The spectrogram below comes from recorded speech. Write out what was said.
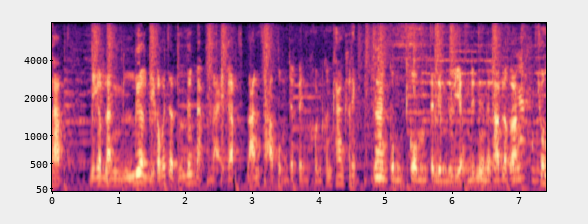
ครับ นี่กำลังเลือกอยู่ครับว่าจะเลือกแบบไหนครับร้านสาวผมจะเป็นคนค่อนข้างเขาเรียกหน้ากลมๆแต่เหลี่ยมๆนิดนึงนะครับแล้วก็หน้ากลมๆช่วง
